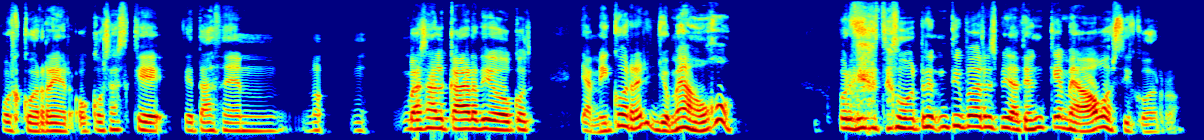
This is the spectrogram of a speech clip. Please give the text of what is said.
pues correr o cosas que, que te hacen, no, vas al cardio, y a mí correr, yo me ahogo, porque tengo un tipo de respiración que me ahogo si corro.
